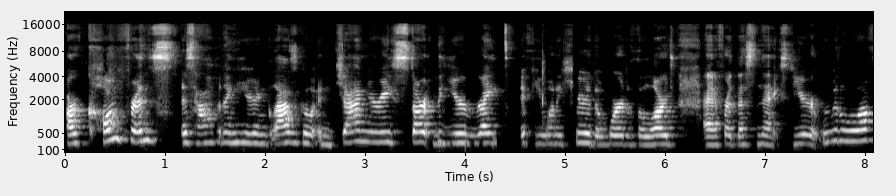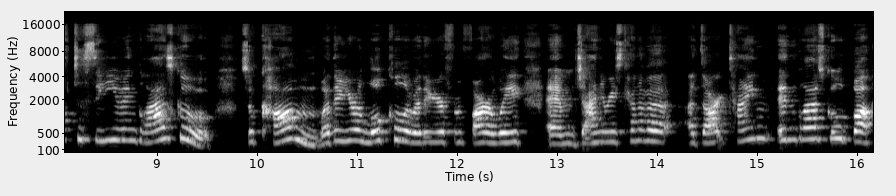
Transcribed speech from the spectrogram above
Our conference is happening here in Glasgow in January. Start the year right if you want to hear the word of the Lord uh, for this next year. We would love to see you in Glasgow. So come, whether you're local or whether you're from far away. Um, January is kind of a, a dark time in Glasgow, but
